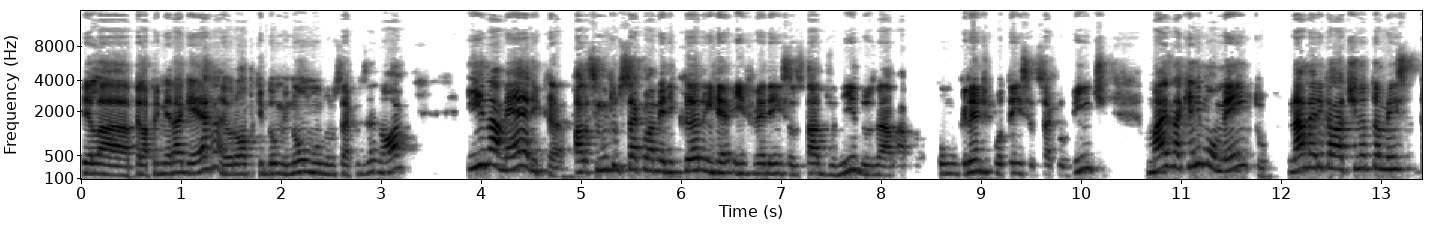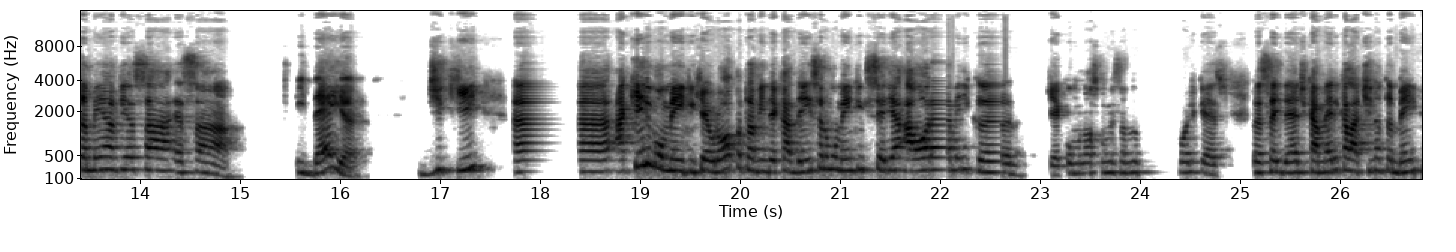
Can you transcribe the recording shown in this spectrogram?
pela, pela Primeira Guerra, a Europa que dominou o mundo no século XIX, e na América, fala-se muito do século americano em, referência aos Estados Unidos, na, como grande potência do século XX, mas naquele momento, na América Latina também, também havia essa, essa ideia de que uh, uh, aquele momento em que a Europa estava em decadência era o momento em que seria a hora americana, que é como nós começamos o podcast. Então, essa ideia de que a América Latina também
